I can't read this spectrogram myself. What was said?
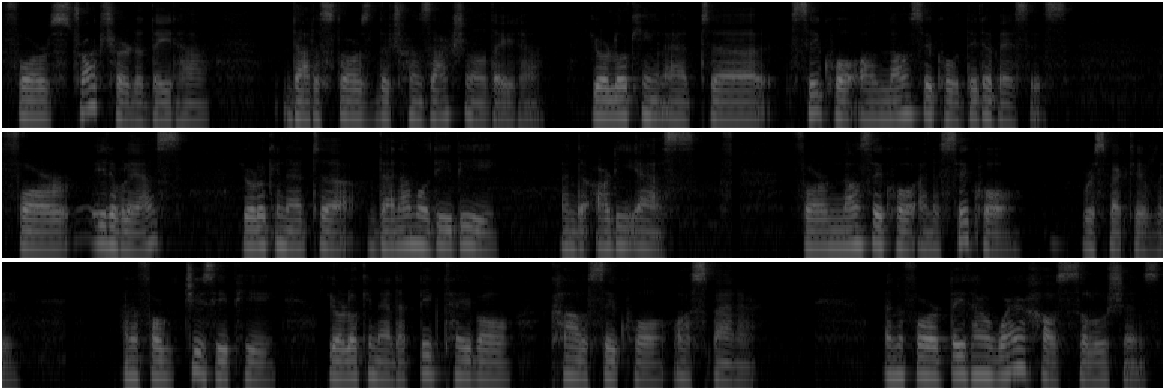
For structured data that stores the transactional data, you're looking at uh, SQL or non-SQL databases. For AWS, you're looking at uh, DynamoDB and RDS for non-SQL and SQL, respectively. And for GCP, you're looking at a Bigtable, Cloud SQL, or Spanner. And for data warehouse solutions,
